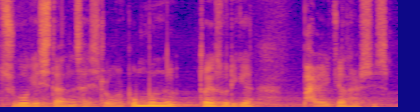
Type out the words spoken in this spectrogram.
주고 계시다는 사실을 오늘 본문을 통해서 우리가 발견할 수 있습니다.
